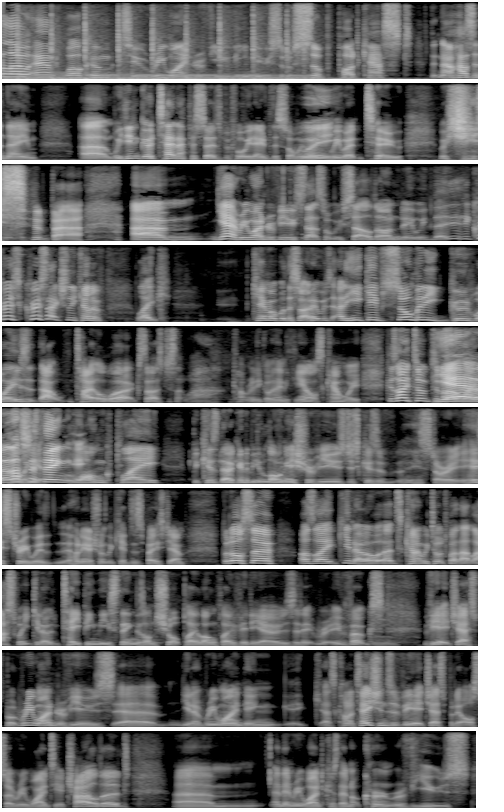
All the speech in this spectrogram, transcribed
Hello and welcome to Rewind Review, the new sort of sub podcast that now has a name. Um, we didn't go 10 episodes before we named this one. We, We- went, we went two, which is better. Um, yeah, Rewind Review, so that's what we've settled on. It- we- Chris Chris actually kind of like came up with this and it was and he gave so many good ways that that title works that I was just like wow can't really go with anything else can we because I talked about Yeah, like, well, that's calling the it thing. It- long play because they're going to be longish reviews just because of history history with Honey I Shrunk the Kids and Space Jam but also I was like you know that's kind of we talked about that last week you know taping these things on short play long play videos and it re- evokes VHS but rewind reviews uh, you know rewinding has connotations of VHS but it also rewinds your childhood um, and then rewind because they're not current reviews.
